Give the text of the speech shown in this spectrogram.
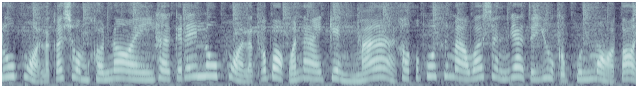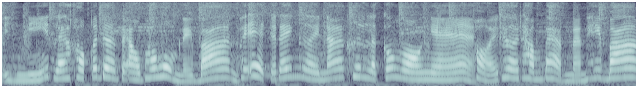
ลูบหัวแล้วก็ชมเขาหน่อย เธอก็ได้ลูบหัวแล้วก็บอกว่านายเก่งมาก เขาก็พูดขึ้นมาว่าฉันอยากจะอยู่กับคุณหมอต่ออีกนิด และเขาก็เดินไปเอาผ้าห่มในบ้าน พระเอกก็ได้เงยหน้าขึ้นแล้วก็งอแง ขอให้เธอทำแบบนั้นให้บ้าง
